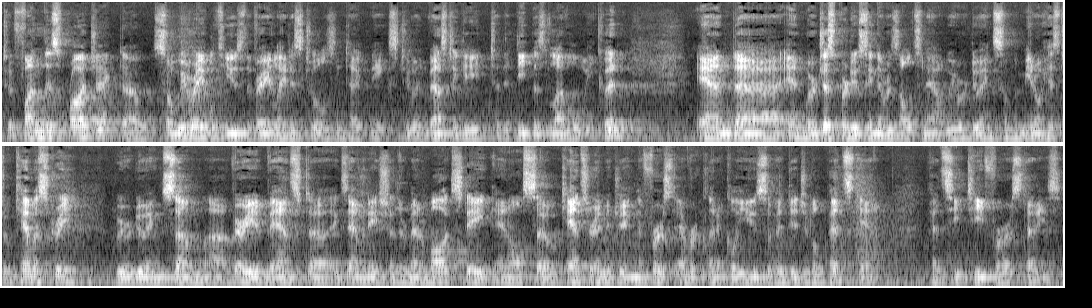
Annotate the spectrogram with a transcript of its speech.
to fund this project. Uh, so we were able to use the very latest tools and techniques to investigate to the deepest level we could. And, uh, and we're just producing the results now. We were doing some immunohistochemistry we were doing some uh, very advanced uh, examination of their metabolic state and also cancer imaging, the first ever clinical use of a digital PET scan, PET CT for our studies.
